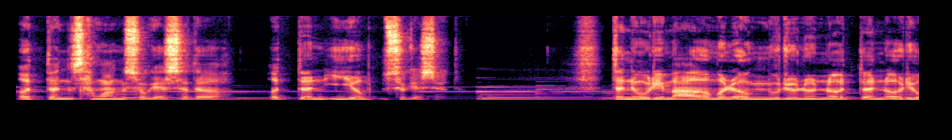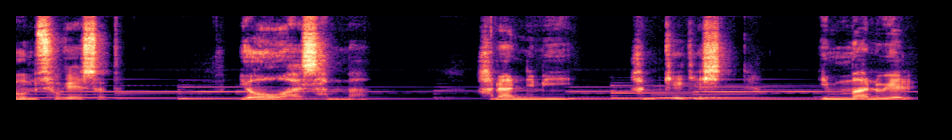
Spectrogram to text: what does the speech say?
어떤 상황 속에서도 어떤 이업 속에서도 어떤 우리 마음을 억누르는 어떤 어려움 속에서도 여호와 삼마 하나님이 함께 계신다. 임마누엘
